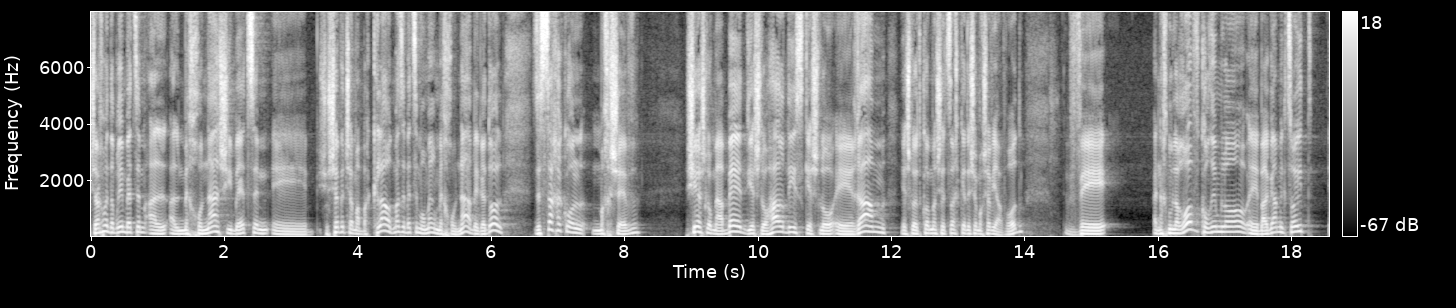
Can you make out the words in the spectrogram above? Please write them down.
כשאנחנו מדברים בעצם על, על מכונה שהיא בעצם, אה, שיושבת שם ב-cloud, מה זה בעצם אומר מכונה בגדול? זה סך הכל מחשב. שיש לו מעבד, יש לו hard disk, יש לו אה, RAM, יש לו את כל מה שצריך כדי שמחשב יעבוד. ואנחנו לרוב קוראים לו, אה, בעגה המקצועית, אה,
